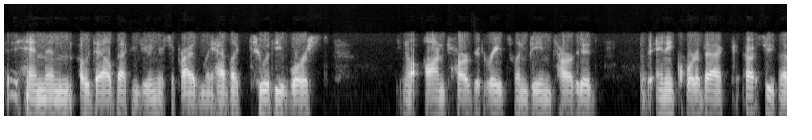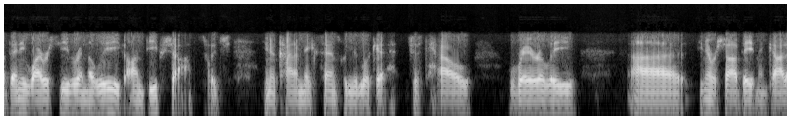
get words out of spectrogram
him and Odell Beckham Jr. surprisingly had like two of the worst you know, on target rates when being targeted of any quarterback, uh, excuse me, of any wide receiver in the league on deep shots, which you know kind of makes sense when you look at just how rarely uh, you know Rashod Bateman got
